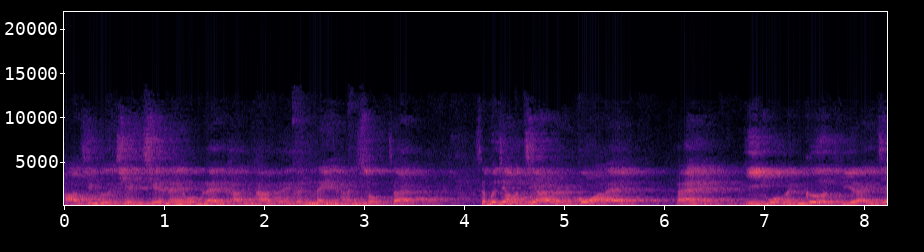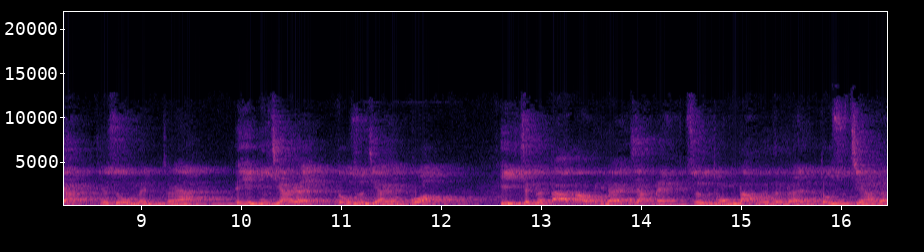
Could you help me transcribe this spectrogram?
好，请各位浅浅呢，我们来看它的一个内涵所在。什么叫家人卦呢？哎，以我们个体来讲，就是我们怎么样？哎，一家人都是家人挂。以整个大道理来讲呢，志同道合的人都是家人。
